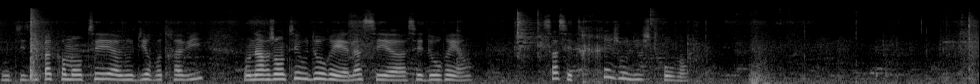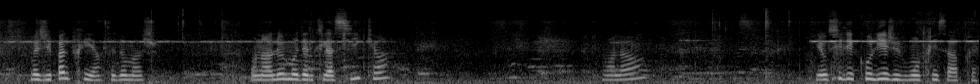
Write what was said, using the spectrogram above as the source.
N'hésitez pas à commenter, à nous dire votre avis. On a argenté ou doré. Là, c'est euh, doré. Hein. Ça, c'est très joli, je trouve. Mais j'ai pas le prix, hein, c'est dommage. On a le modèle classique. Voilà. Il y a aussi les colliers, je vais vous montrer ça après.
